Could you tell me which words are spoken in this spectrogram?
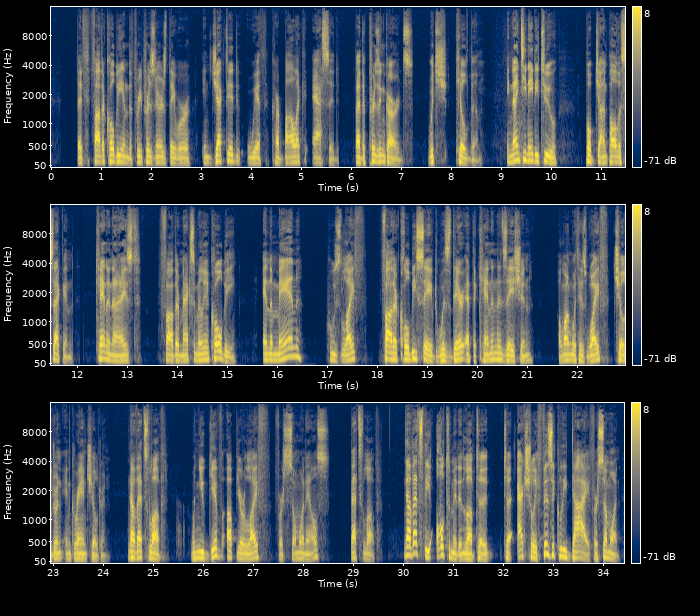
that Father Kolbe and the three prisoners, they were injected with carbolic acid. by the prison guards, which killed them. In 1982, Pope John Paul II canonized Father Maximilian Kolbe, and the man whose life Father Kolbe saved was there at the canonization along with his wife, children, and grandchildren. Now that's love. When you give up your life for someone else, that's love. Now that's the ultimate in love to to actually physically die for someone.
